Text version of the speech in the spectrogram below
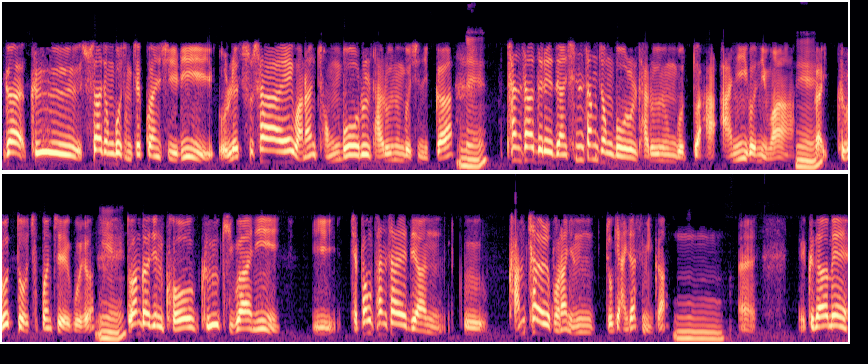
그러니까 그 수사정보정책관실이 원래 수사에 관한 정보를 다루는 것이니까 네. 판사들에 대한 신상 정보를 다루는 것도 아, 니거니와 예. 그러니까 그것도 첫 번째고요. 예. 또한 가지는 거, 그 기관이 이 재판부 판사에 대한 그 감찰 권한 있는 쪽이 아니지 않습니까? 음. 그 다음에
